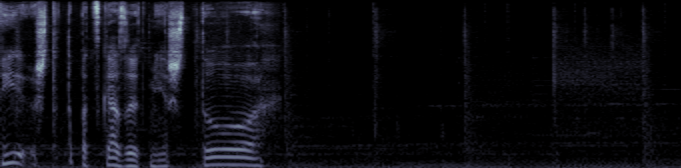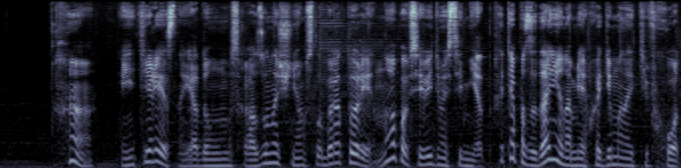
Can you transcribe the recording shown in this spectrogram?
И что-то подсказывает мне, что... Ха, интересно, я думаю, мы сразу начнем с лаборатории, но по всей видимости нет. Хотя по заданию нам необходимо найти вход.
